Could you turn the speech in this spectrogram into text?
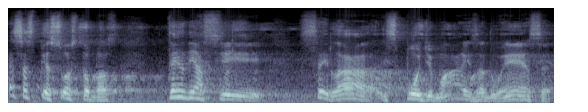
Essas pessoas, Tom Barros, tendem a se, sei lá, expor demais a doença.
